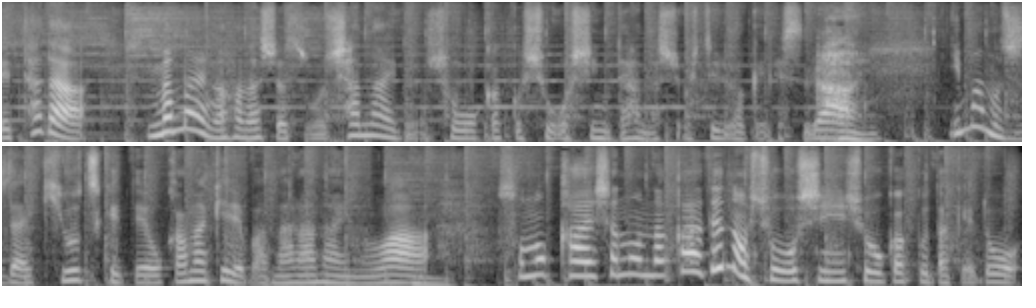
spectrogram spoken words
ええでただ今までの話はその社内での昇格昇進って話をしてるわけですが、はい。今の時代気をつけておかなければならないのは、その会社の中での昇進昇格だけど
